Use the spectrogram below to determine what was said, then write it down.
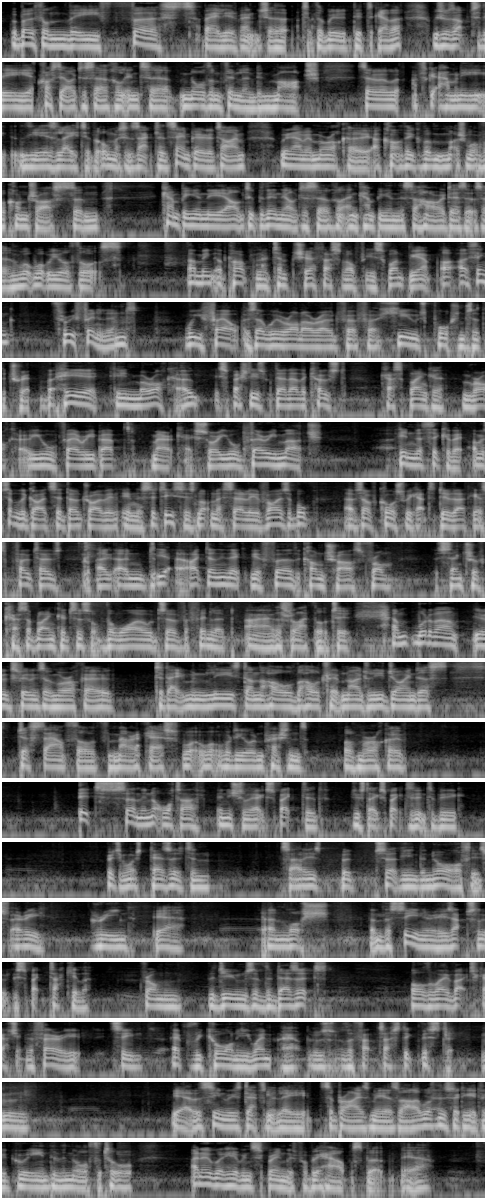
were both on the first Bailey adventure that, that we did together, which was up to the across the Arctic Circle into northern Finland in March. So I forget how many years later, but almost exactly the same period of time, we're now in Morocco. I can't think of a much more of a contrast than camping in the Arctic, within the Arctic Circle, and camping in the Sahara Desert. So, what, what were your thoughts? I mean, apart from the temperature, that's an obvious one. Yeah. I, I think through Finland, we felt as though we were on our own for, for huge portions of the trip. But here in Morocco, especially as we go down the coast, Casablanca, Morocco, you're very, uh, Marrakesh, sorry, you're very much uh, in the thick of it. I mean, some of the guides said don't drive in, in the cities, it's not necessarily advisable. Uh, so, of course, we had to do that to get some photos. And, and yeah, I don't think there could be a further contrast from centre of Casablanca to sort of the wilds of Finland. Ah, that's what I thought too. And what about your experience of Morocco today? I mean, Lee's done the whole the whole trip. Nigel, you joined us just south of Marrakesh. What, what, what are your impressions of Morocco? It's certainly not what I initially expected. Just expected it to be pretty much desert and sands, but certainly in the north it's very green Yeah, and lush, and the scenery is absolutely spectacular. From the dunes of the desert all the way back to catching the ferry, it seemed every corner you went round there was the fantastic vista. yeah. The scenery's definitely surprised me as well. I wasn't expecting it to be green in the north at all. I know we're here in spring, which probably helps, but yeah.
